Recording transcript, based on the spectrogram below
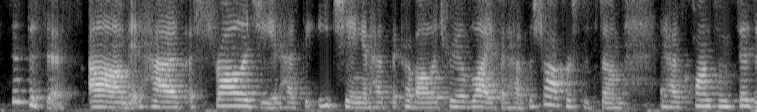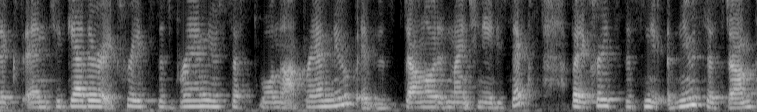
synthesis. Um, it has astrology, it has the I Ching, it has the Kabbalah tree of life, it has the chakra system, it has quantum physics, and together it creates this brand new system. Well, not brand new, it was downloaded in 1986, but it creates this new, new system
